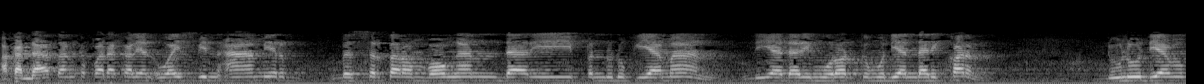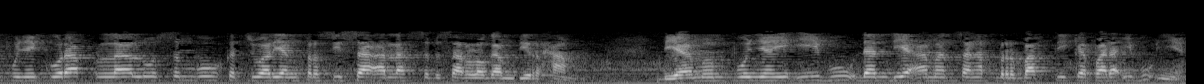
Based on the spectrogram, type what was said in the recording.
akan datang kepada kalian Uwais bin Amir beserta rombongan dari penduduk Yaman. Dia dari Murad kemudian dari Qarn. Dulu dia mempunyai kurap lalu sembuh kecuali yang tersisa adalah sebesar logam dirham. Dia mempunyai ibu dan dia amat sangat berbakti kepada ibunya.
